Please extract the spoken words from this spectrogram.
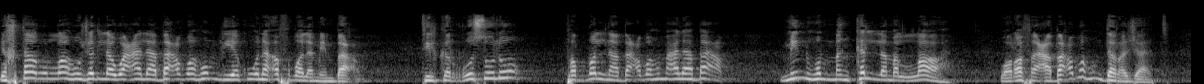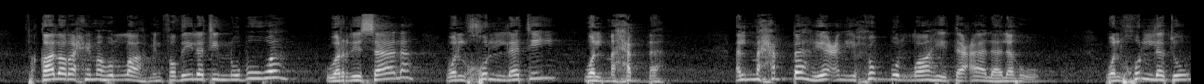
يختار الله جل وعلا بعضهم ليكون أفضل من بعض. تلك الرسل فضلنا بعضهم على بعض. منهم من كلم الله ورفع بعضهم درجات. فقال رحمه الله من فضيلة النبوة والرسالة والخلة والمحبة. المحبة يعني حب الله تعالى له. والخلة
